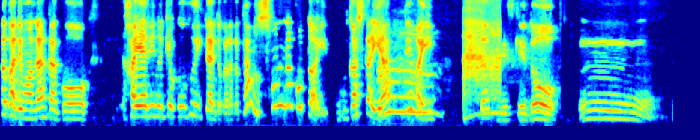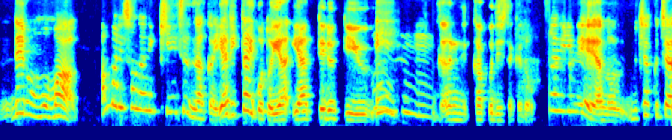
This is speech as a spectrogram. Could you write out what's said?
とかでもなんかこう、流行りの曲吹いたりとか、なんか多分そんなことは昔からやってはいたんですけど、うーん、でもまあ、あんまりそんなに気にせずなんかやりたいことをややってるっていう感覚でしたけど、そんなにね、あの、むちゃくちゃ、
